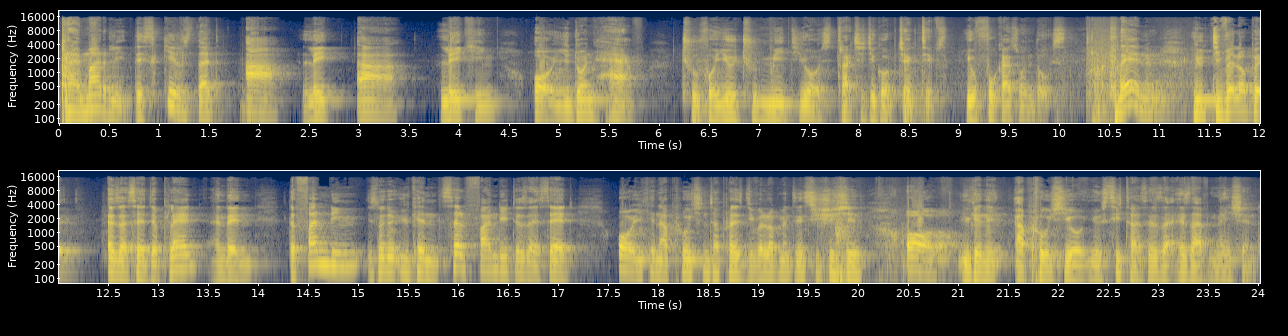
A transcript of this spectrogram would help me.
primarily the skills that are, are lacking or you don't have to for you to meet your strategic objectives. You focus on those. Then you develop, as I said, the plan, and then the funding is not you can self-fund it, as I said, or you can approach enterprise development institution, or you can approach your your SETAs, as, I, as I've mentioned.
